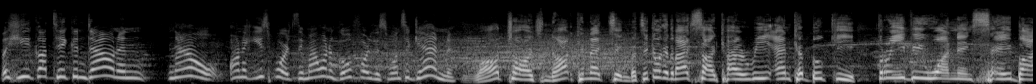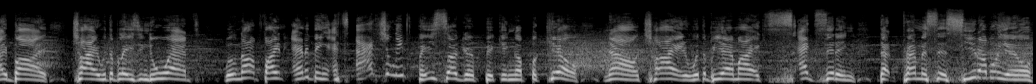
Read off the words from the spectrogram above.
but he got taken down, and now Onic Esports, they might want to go for this once again. Wild charge not connecting, but take a look at the backside. Kairi and Kabuki 3v1ing, say bye bye. Chai with the blazing duet. Will not find anything. It's actually Facehugger picking up a kill. Now Chai with the BMI ex- exiting that premises. CW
